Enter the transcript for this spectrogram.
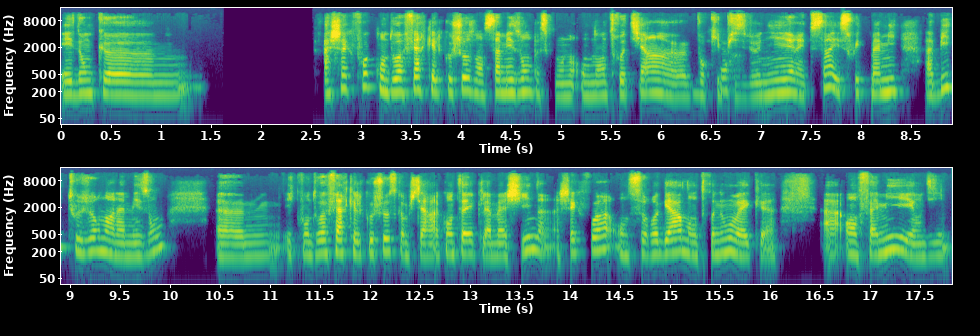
Et donc à chaque fois qu'on doit faire quelque chose dans sa maison, parce qu'on entretient euh, pour qu'il puisse venir et tout ça, et Sweet Mamie habite toujours dans la maison, euh, et qu'on doit faire quelque chose, comme je t'ai raconté avec la machine, à chaque fois, on se regarde entre nous avec, euh, en famille et on dit,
